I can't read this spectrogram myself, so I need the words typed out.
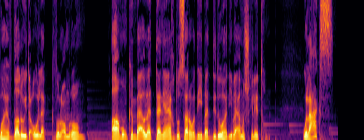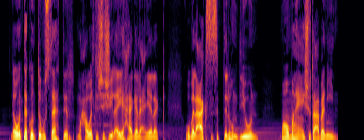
وهيفضلوا يدعوا لك طول عمرهم؟ آه ممكن بقى أولاد تانية ياخدوا الثروة دي يبددوها دي بقى مشكلتهم. والعكس لو أنت كنت مستهتر ما حاولتش تشيل أي حاجة لعيالك وبالعكس سبت لهم ديون ما هم هيعيشوا تعبانين.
